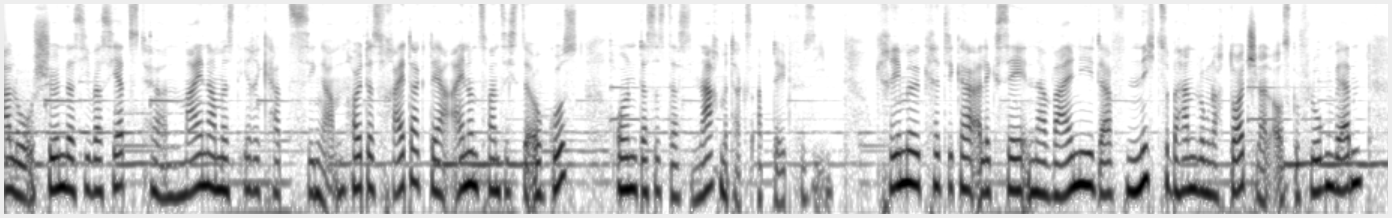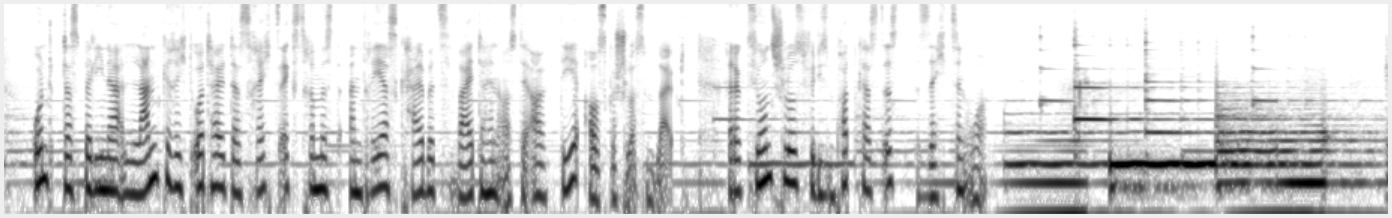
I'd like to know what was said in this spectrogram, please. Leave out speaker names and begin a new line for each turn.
Hallo, schön, dass Sie was jetzt hören. Mein Name ist Erika Zinger. Heute ist Freitag, der 21. August und das ist das Nachmittagsupdate für Sie. Kreml-Kritiker Alexei Nawalny darf nicht zur Behandlung nach Deutschland ausgeflogen werden. Und das Berliner Landgericht urteilt, dass Rechtsextremist Andreas Kalbitz weiterhin aus der AfD ausgeschlossen bleibt. Redaktionsschluss für diesen Podcast ist 16 Uhr.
